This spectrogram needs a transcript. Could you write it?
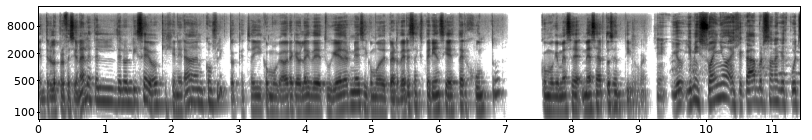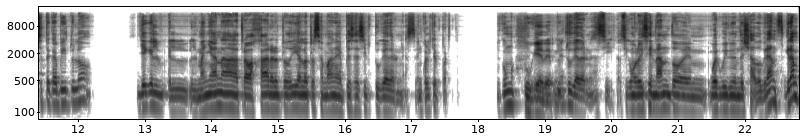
entre los profesionales del- de los liceos que generaban conflictos, ¿cachai? Y como que ahora que habláis de togetherness y como de perder esa experiencia de estar juntos, como que me hace, me hace harto sentido. weón. Sí. Yo, yo mi sueño es que cada persona que escuche este capítulo llegue el, el- el mañana a trabajar, al otro día, la otra semana y empiece a decir togetherness en cualquier parte. Como, Togetherness. Togetherness, así, así como lo dice Nando en What We Do in the Shadow. Gran, gran,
